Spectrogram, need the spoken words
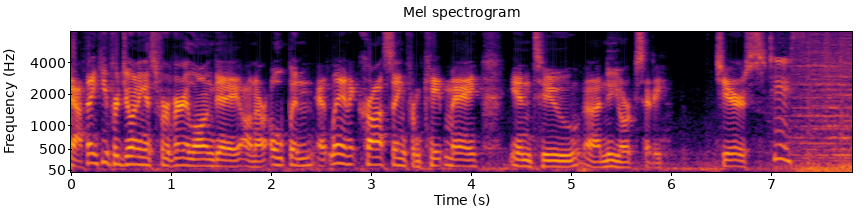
yeah, thank you for joining us for a very long day on our open Atlantic crossing from Cape May into uh, New York City. Cheers. Cheers.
